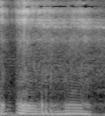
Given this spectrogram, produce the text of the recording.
Mm-hmm.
